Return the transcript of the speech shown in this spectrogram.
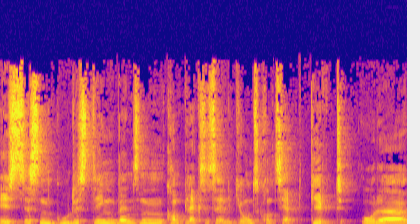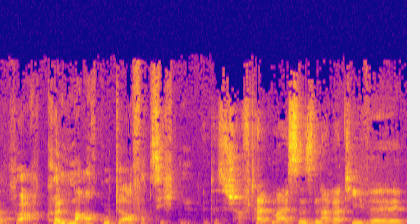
Ist es ein gutes Ding, wenn es ein komplexes Religionskonzept gibt oder ja, könnte man auch gut darauf verzichten? Das schafft halt meistens narrative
